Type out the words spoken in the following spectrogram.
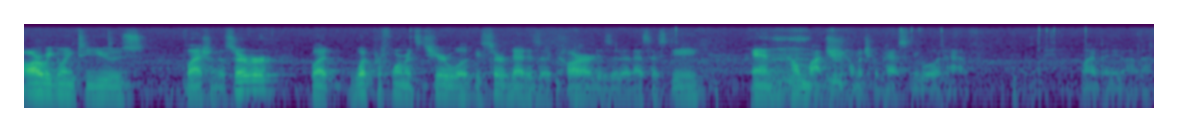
are we going to use flash on the server, but what performance tier will it be served at? Is it a card? Is it an SSD? And how much? How much capacity will it have? My opinion on that.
